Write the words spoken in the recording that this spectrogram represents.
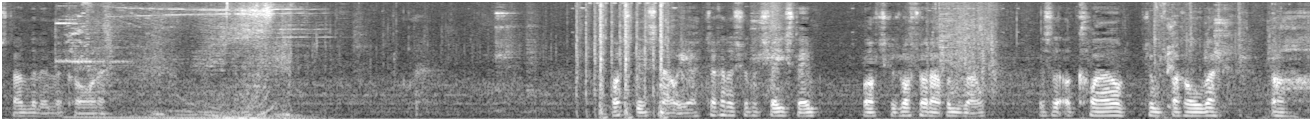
standing in the corner. Watch this now here. You reckon I should have chased him? Watch, because watch what happens now. This little clown jumps back over. Oh.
